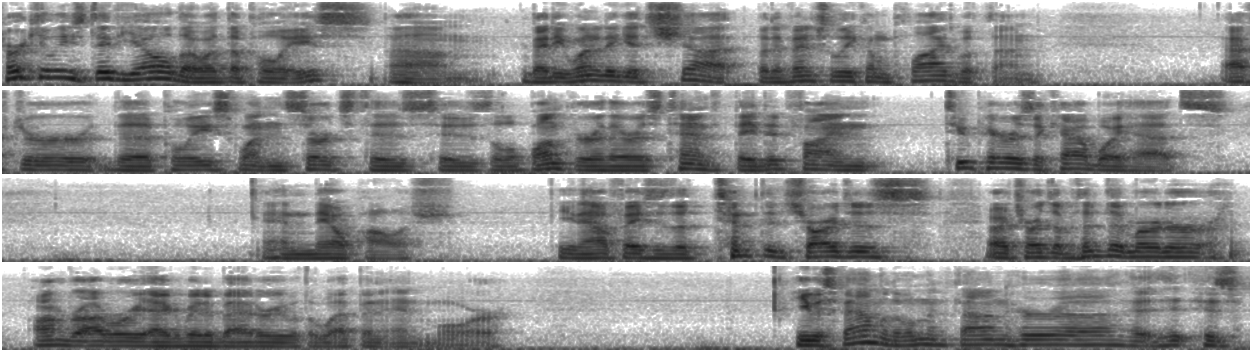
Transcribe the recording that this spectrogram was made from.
Hercules did yell, though, at the police um, that he wanted to get shot, but eventually complied with them. After the police went and searched his, his little bunker there, his tent, they did find two pairs of cowboy hats and nail polish. He now faces attempted charges, or charge of attempted murder, armed robbery, aggravated battery with a weapon, and more. He was found when the woman found her uh, his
